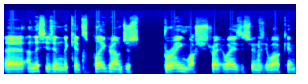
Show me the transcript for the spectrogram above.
uh, and this is in the kids' playground. Just brainwashed straight away as soon as you walk in.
